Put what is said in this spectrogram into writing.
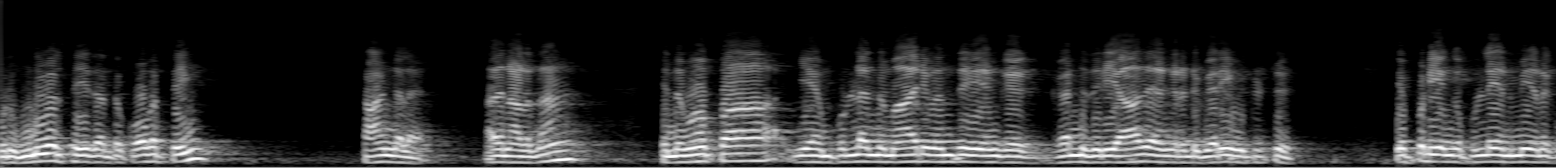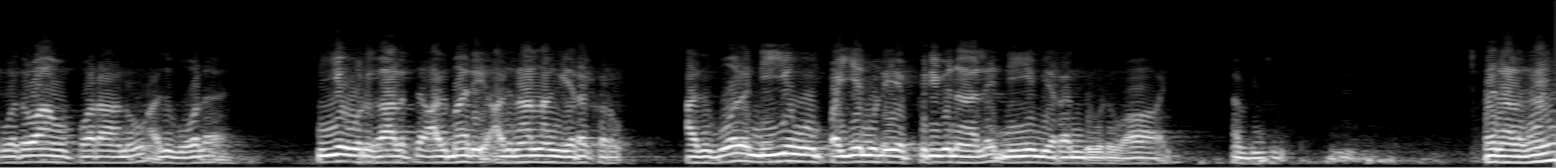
ஒரு முனிவர் செய்த அந்த கோபத்தை தாங்கல. அதனாலதான் என்னமோப்பா என் புள்ள இந்த மாதிரி வந்து எங்க கண்ணு தெரியாத எங்க ரெண்டு பேரையும் விட்டுட்டு எப்படி எங்க பிள்ளை இனிமே எனக்கு உதவாம போறானோ அது போல நீயும் ஒரு காலத்து அது மாதிரி அதனால நாங்க இறக்குறோம். அது போல நீயும் உன் பையனுடைய பிரிவினால நீயும் இறந்து விடுவாய் அப்படின்னு சொல்லி. அதனாலதான்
